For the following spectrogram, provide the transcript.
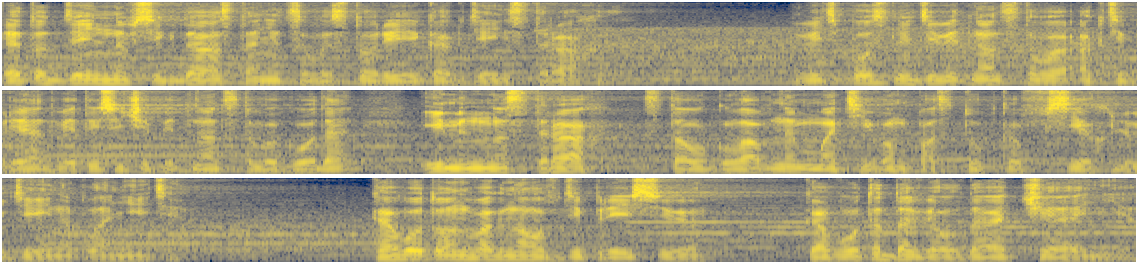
Этот день навсегда останется в истории как день страха. Ведь после 19 октября 2015 года именно страх стал главным мотивом поступков всех людей на планете. Кого-то он вогнал в депрессию, кого-то довел до отчаяния,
